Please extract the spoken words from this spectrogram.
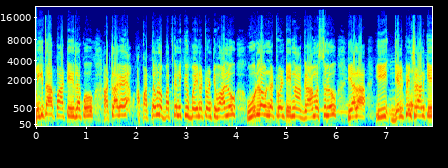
మిగతా పార్టీలకు అట్లాగే పట్టణంలో బతకనికి పోయినటువంటి వాళ్ళు ఊర్లో ఉన్నటువంటి నా గ్రామస్తులు ఇలా ఈ గెలిపించడానికి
